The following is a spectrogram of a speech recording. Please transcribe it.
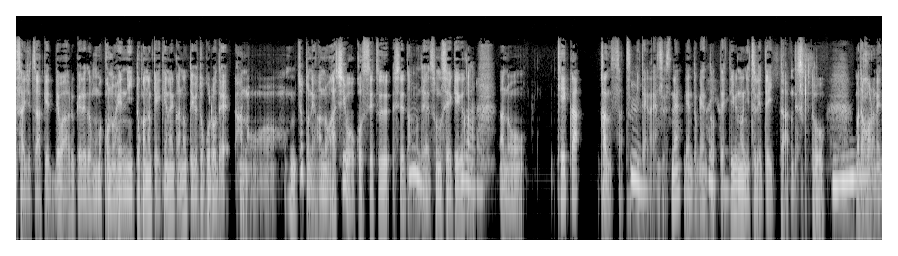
祭日明けではあるけれども、まあ、この辺に行っとかなきゃいけないかなというところで、あのーちょっとね、あの、足を骨折してたので、うんその整形外科のあの、経過観察みたいなやつですね。レントゲン取ってっていうのに連れて行ったんですけど、うん。まあだからね、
